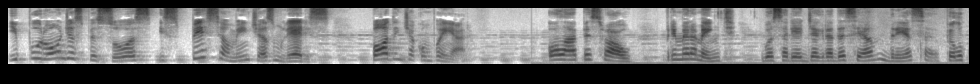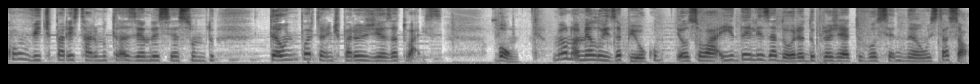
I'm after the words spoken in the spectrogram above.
e por onde as pessoas, especialmente as mulheres, podem te acompanhar. Olá, pessoal! Primeiramente, gostaria de agradecer a Andressa pelo convite para estarmos trazendo esse assunto tão importante para os dias atuais. Bom, meu nome é Luísa Pilco, eu sou a idealizadora do projeto Você Não Está Só.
